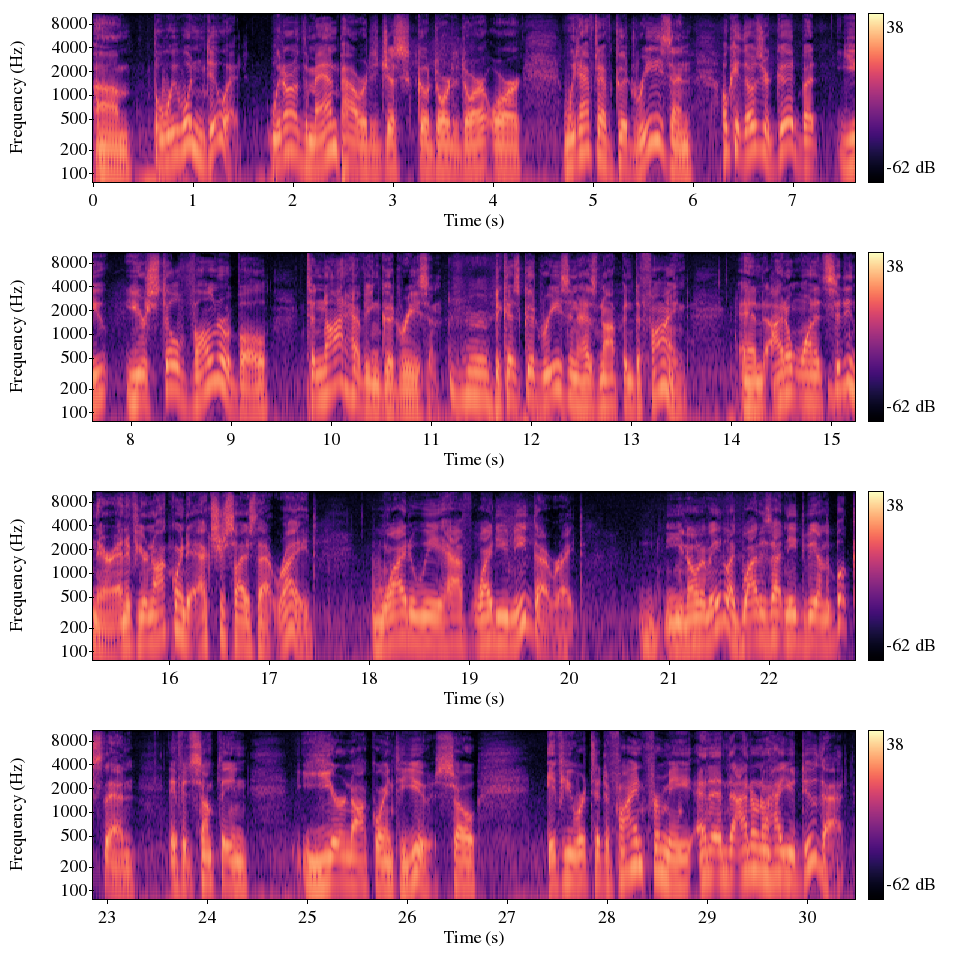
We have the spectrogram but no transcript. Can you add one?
um, but we wouldn't do it. We don't have the manpower to just go door to door, or we'd have to have good reason. Okay, those are good, but you you're still vulnerable to not having good reason mm-hmm. because good reason has not been defined, and I don't want it sitting there. And if you're not going to exercise that right, why do we have? Why do you need that right? You know what I mean? Like, why does that need to be on the books then if it's something you're not going to use? So, if you were to define for me, and, and I don't know how you do that,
